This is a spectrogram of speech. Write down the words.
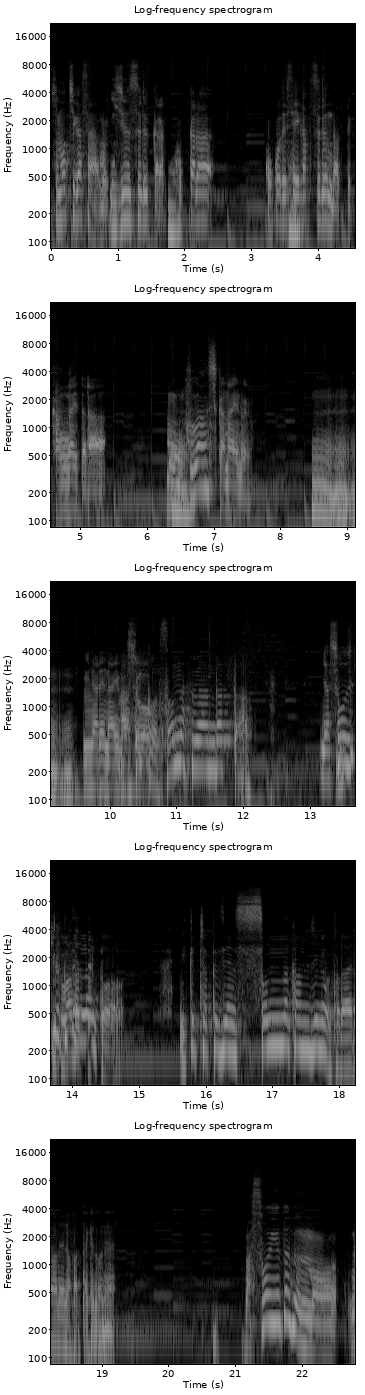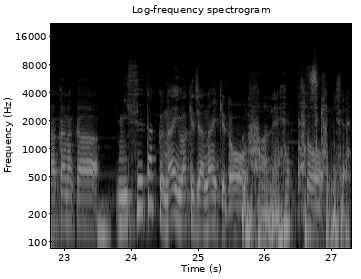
気持ちがさもう移住するから、うん。こっからここで生活するんだって考えたら、もう不安しかないのよ。うん。うん。うん。うん。見慣れない場所。構そんな不安だった？いや正直不安だった行く直前なんよか行く直前そんな感じにも捉えられなかったけどね。まあそういう部分もなかなか見せたくないわけじゃないけど、ね、まあね確かにね。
